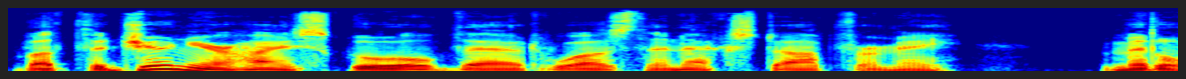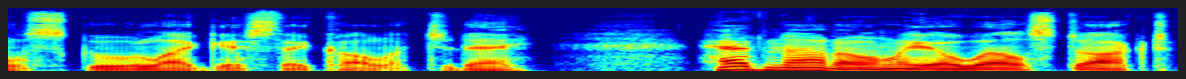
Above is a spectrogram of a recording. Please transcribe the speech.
but the junior high school that was the next stop for me, middle school I guess they call it today, had not only a well stocked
